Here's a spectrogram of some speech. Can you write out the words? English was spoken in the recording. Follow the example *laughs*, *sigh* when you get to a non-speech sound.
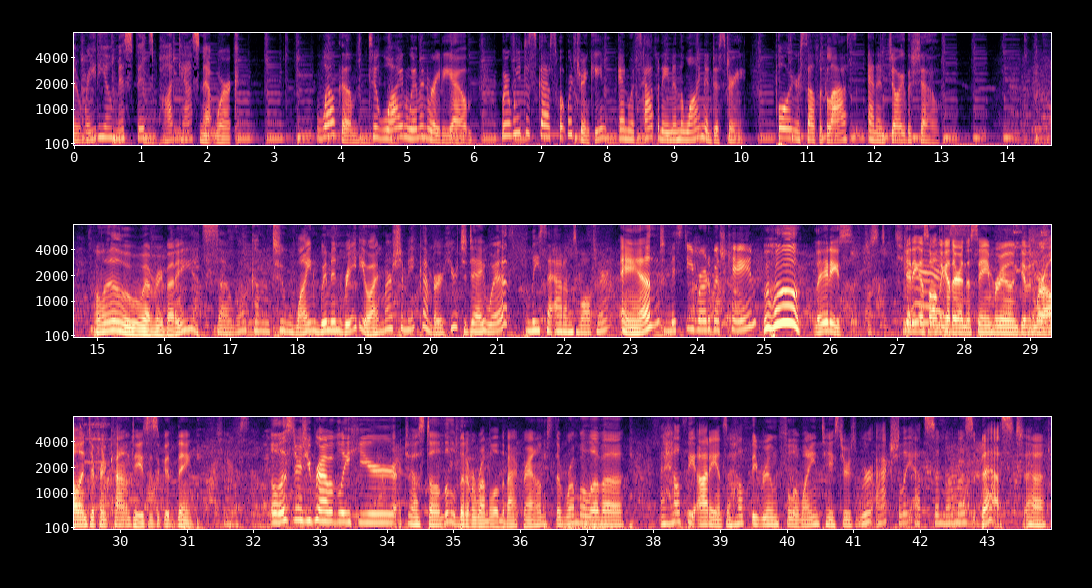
the Radio Misfits Podcast Network. Welcome to Wine Women Radio, where we discuss what we're drinking and what's happening in the wine industry. Pour yourself a glass and enjoy the show. Hello, everybody. It's uh, welcome to Wine Women Radio. I'm Marcia Macomber here today with Lisa Adams Walter. and Misty Rotabush Kane. woohoo, ladies. Just getting us all together in the same room, given we're all in different counties, is a good thing. Cheers. Well, listeners, you probably hear just a little bit of a rumble in the background. The rumble of a a healthy audience, a healthy room full of wine tasters. We're actually at Sonoma's Best, uh,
